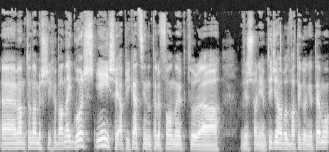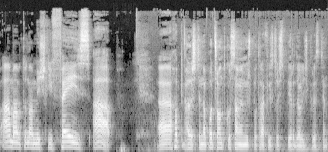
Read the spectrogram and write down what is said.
E, mam tu na myśli chyba najgłośniejszej aplikacji na telefony, która wyszła, nie wiem, tydzień albo dwa tygodnie temu, a mam tu na myśli Face App. E, hop... Ależ ty na początku samym już potrafisz coś spierdolić, Krystian.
